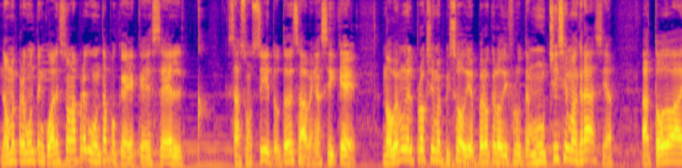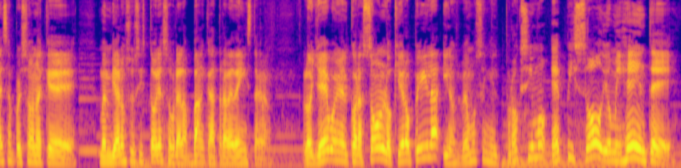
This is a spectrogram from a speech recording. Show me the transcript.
no me pregunten cuáles son las preguntas porque que es el sazoncito, ustedes saben. Así que nos vemos en el próximo episodio. Espero que lo disfruten. Muchísimas gracias a toda esa persona que me enviaron sus historias sobre las bancas a través de Instagram. Lo llevo en el corazón, lo quiero pila y nos vemos en el próximo episodio, mi gente.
